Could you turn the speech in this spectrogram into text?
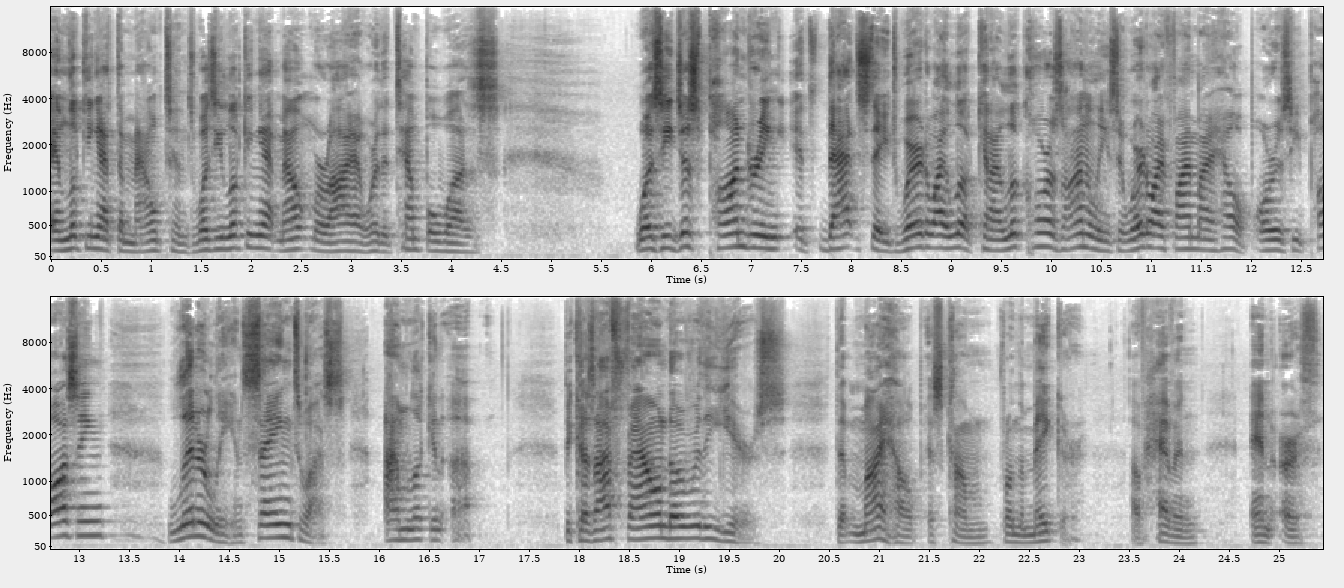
and looking at the mountains? Was he looking at Mount Moriah where the temple was? Was he just pondering at that stage? Where do I look? Can I look horizontally and say, Where do I find my help? Or is he pausing literally and saying to us, I'm looking up because I've found over the years that my help has come from the maker of heaven and earth.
